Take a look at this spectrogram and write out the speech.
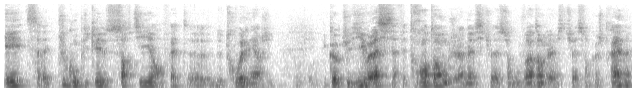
Et ça va être plus compliqué de sortir, en fait, euh, de trouver l'énergie. Et comme tu dis, voilà, si ça fait 30 ans que j'ai la même situation, ou 20 ans que j'ai la même situation que je traîne,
